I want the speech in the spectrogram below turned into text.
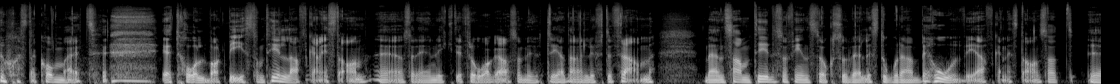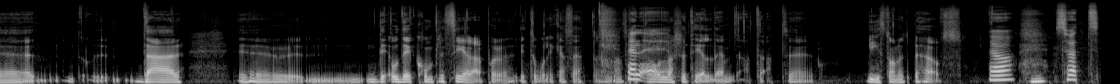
åstadkomma ett, ett hållbart bistånd till Afghanistan. Eh, så det är en viktig fråga som utredaren lyfter fram. Men samtidigt så finns det också väldigt stora behov i Afghanistan. Så att eh, där och det komplicerar på lite olika sätt. Man ska Men, förhålla sig till det, att, att biståndet behövs. Ja, mm. så att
